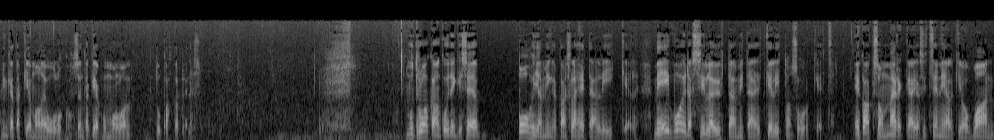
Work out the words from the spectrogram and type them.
Minkä takia mä olen ulko? Sen takia kun mulla on tupakka kädessä. Mutta ruoka on kuitenkin se pohja, minkä kanssa lähdetään liikkeelle. Me ei voida sillä yhtään mitään, että kelit on surkeet. Ekaksi on märkää ja sitten sen jälkeen on vaan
